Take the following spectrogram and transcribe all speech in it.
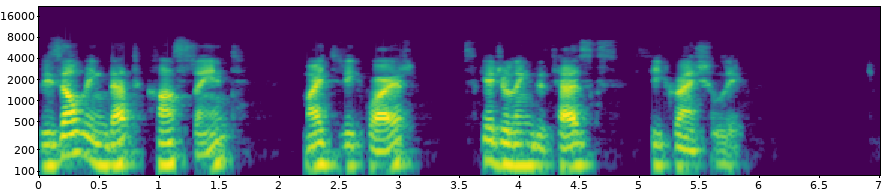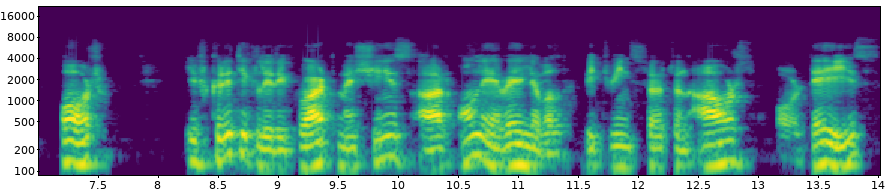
Resolving that constraint might require scheduling the tasks sequentially. Or, if critically required machines are only available between certain hours or days,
